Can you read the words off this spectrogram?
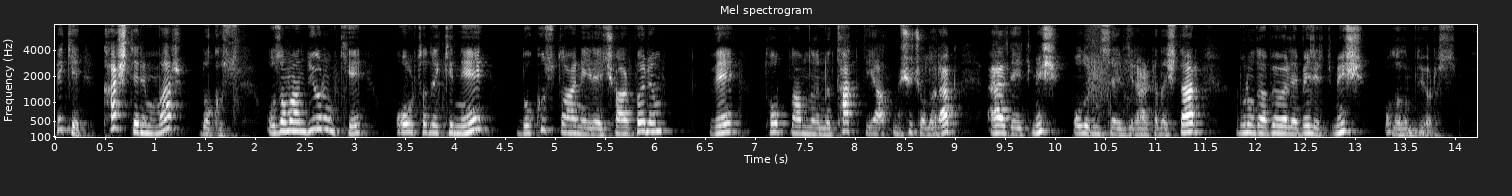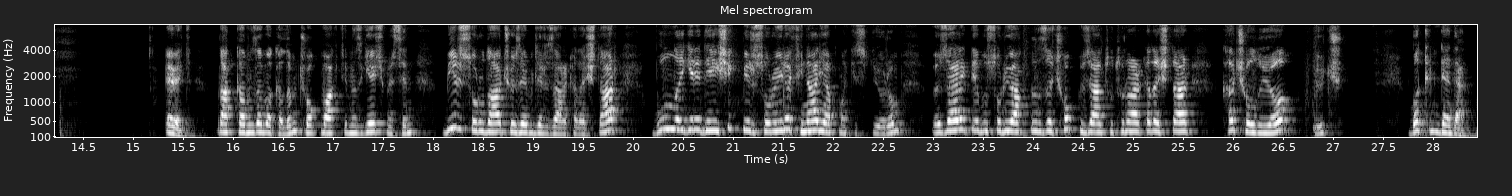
Peki kaç terim var? 9. O zaman diyorum ki ortadakini 9 tane ile çarparım ve toplamlarını tak diye 63 olarak elde etmiş olurum sevgili arkadaşlar. Bunu da böyle belirtmiş olalım diyoruz. Evet dakikamıza bakalım çok vaktiniz geçmesin. Bir soru daha çözebiliriz arkadaşlar. Bununla ilgili değişik bir soruyla final yapmak istiyorum. Özellikle bu soruyu aklınızda çok güzel tutun arkadaşlar. Kaç oluyor? 3. Bakın neden?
